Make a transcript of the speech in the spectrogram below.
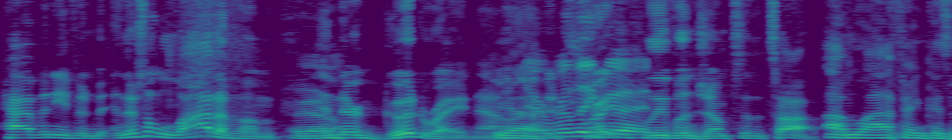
haven't even. And there's a lot of them, and they're good right now. Yeah. They're really Detroit and good. Cleveland jump to the top. I'm laughing because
